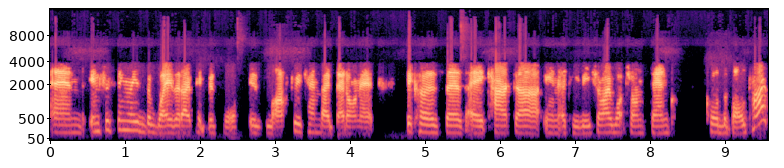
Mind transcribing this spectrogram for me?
And interestingly, the way that I picked this horse is last weekend I bet on it because there's a character in a TV show I watch on Stan called the Bold Type.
